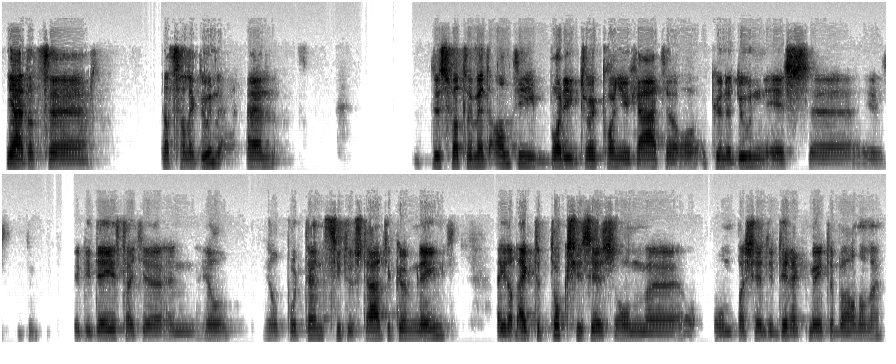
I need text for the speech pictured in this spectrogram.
Ja, dat, uh, dat zal ik doen. Um, dus wat we met antibody-drug-conjugaten kunnen doen is, uh, is, Het idee is dat je een heel, heel potent cytostaticum neemt. Dat eigenlijk te toxisch is om, uh, om patiënten direct mee te behandelen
